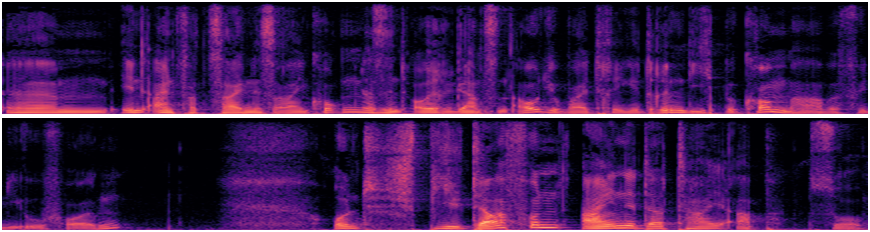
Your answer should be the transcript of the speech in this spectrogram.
ähm, in ein Verzeichnis reingucken. Da sind eure ganzen Audiobeiträge drin, die ich bekommen habe für die U-Folgen. Und spielt davon eine Datei ab. So.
